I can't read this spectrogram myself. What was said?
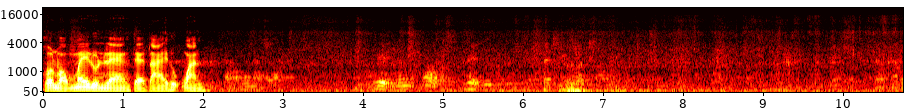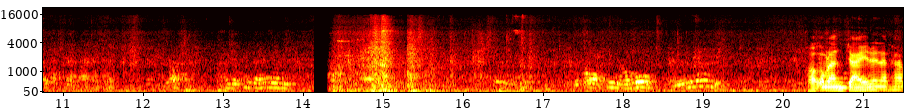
คนบอกไม่รุนแรงแต่ตายทุกวัน ขอกำลังใจด้วยนะครับ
